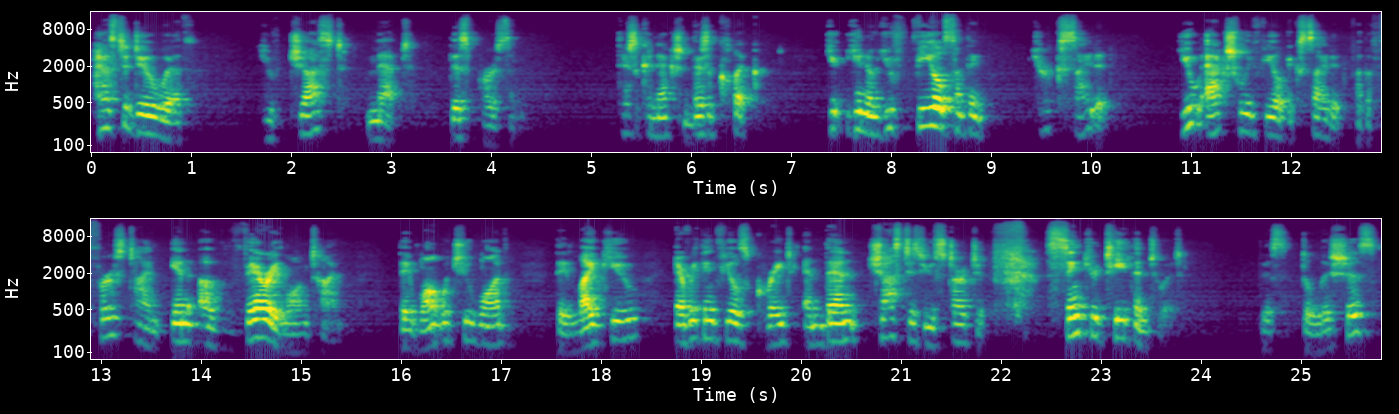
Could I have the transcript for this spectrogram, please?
has to do with you've just met this person. There's a connection, there's a click. You, you know, you feel something, you're excited. You actually feel excited for the first time in a very long time. They want what you want, they like you, everything feels great, and then just as you start to sink your teeth into it, this delicious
